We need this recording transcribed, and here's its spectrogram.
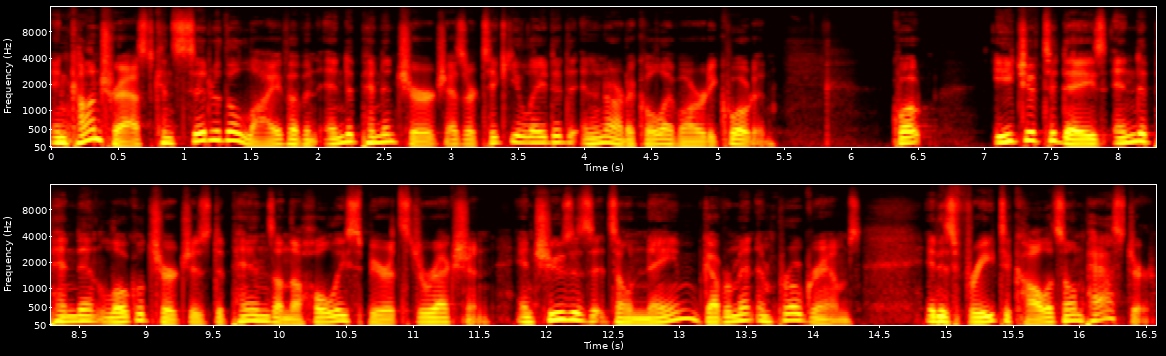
In contrast, consider the life of an independent church as articulated in an article I've already quoted. Quote, each of today's independent local churches depends on the Holy Spirit's direction and chooses its own name, government, and programs. It is free to call its own pastor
